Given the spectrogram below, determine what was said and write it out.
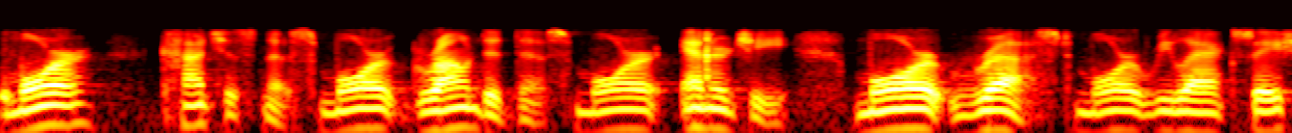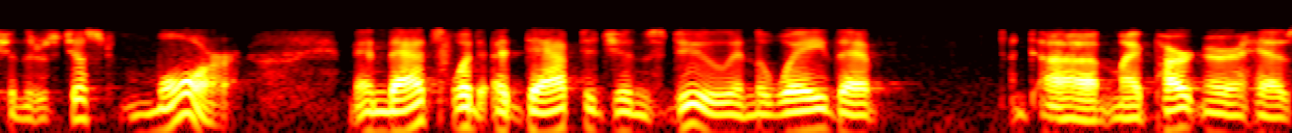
more consciousness, more groundedness, more energy, more rest, more relaxation. There's just more. And that's what adaptogens do in the way that uh, my partner has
